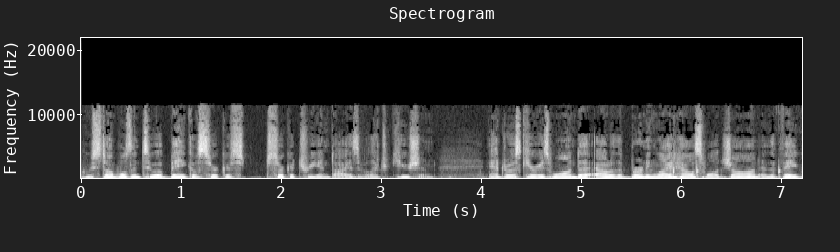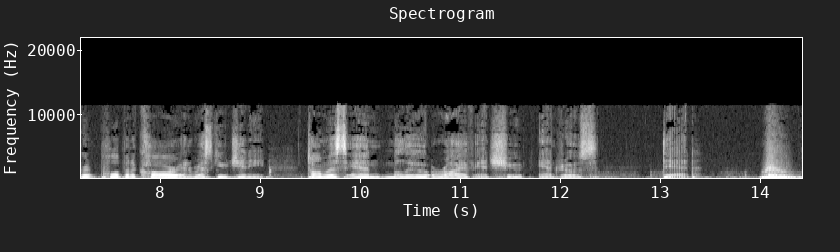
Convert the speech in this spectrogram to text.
who stumbles into a bank of circus, circuitry and dies of electrocution. Andros carries Wanda out of the burning lighthouse while John and the Vagrant pull up in a car and rescue Ginny. Thomas and Malou arrive and shoot Andros dead. Whew.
